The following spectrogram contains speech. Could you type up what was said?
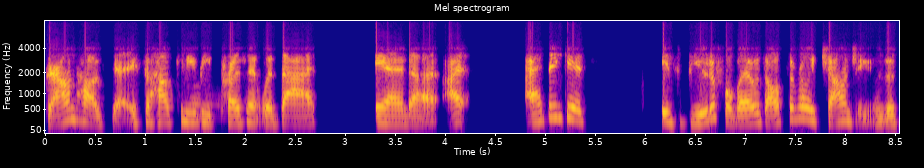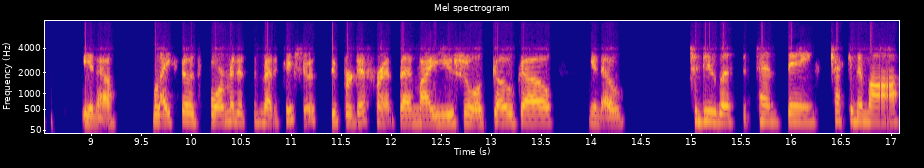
Groundhog Day. So how can you be present with that? And uh, I, I think it's it's beautiful, but it was also really challenging. It was, you know, like those four minutes of meditation was super different than my usual go go, you know, to do list of 10 things, checking them off,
